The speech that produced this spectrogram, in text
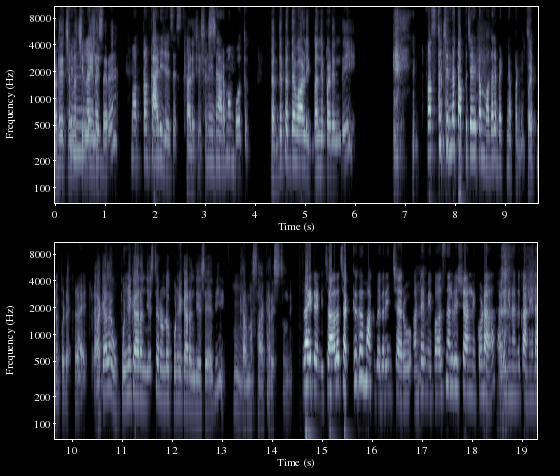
పడే చిన్న చిల్లైనా చిల్లు. సరే మొత్తం ఖాళీ చేసేస్తా. ఖాళీ నీ చేసేస్తుంది ధర్మం పోతుంది పెద్ద పెద్ద వాళ్ళు ఇబ్బంది పడింది. ఫస్ట్ చిన్న తప్పు చేయటం మొదలు పెట్టినప్పటి నుంచి. పట్టినప్పుడే. రైట్ ఒకవేళ పుణ్యకారం చేస్తే రెండో పుణ్యకారం చేసేది Hmm. కర్మ సహకరిస్తుంది రైట్ అండి. చాలా చక్కగా మాకు వివరించారు. అంటే మీ పర్సనల్ విషయాల్ని కూడా అడిగినందుకు అనేది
